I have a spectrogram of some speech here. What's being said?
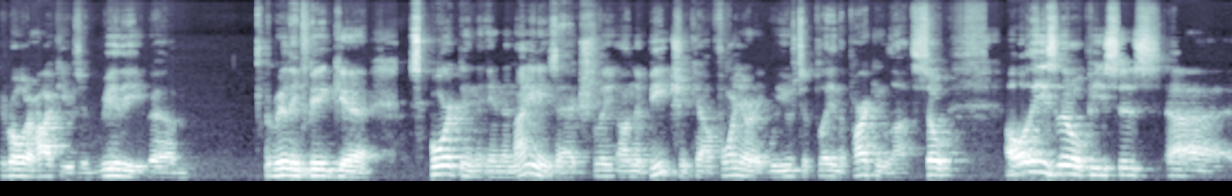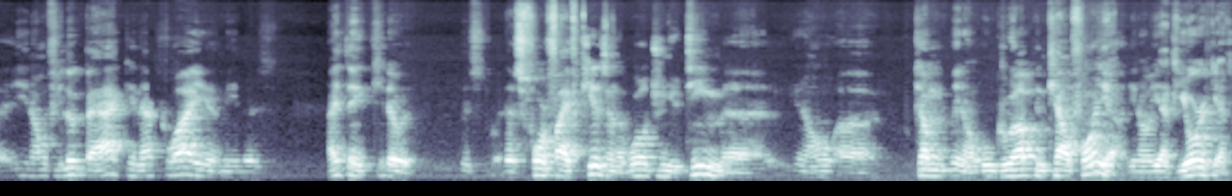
roller hockey was a really um, really big uh, sport in, in the 90s actually on the beach in california like we used to play in the parking lot so all these little pieces uh, know, if you look back, and that's why I mean, there's, I think you know, there's, there's four or five kids on the World Junior team, uh, you know, uh, come, you know, who grew up in California. You know, you have York, you have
